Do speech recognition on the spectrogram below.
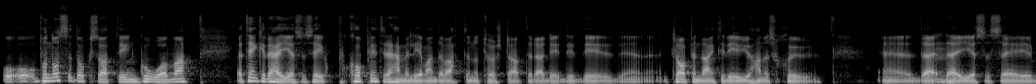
och, och, och på något sätt också att det är en gåva. Jag tänker det här Jesus säger, på koppling till det här med levande vatten och törst och allt det där. Det, det, det, en klar pendang till det är Johannes 7. Eh, där, där Jesus säger,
